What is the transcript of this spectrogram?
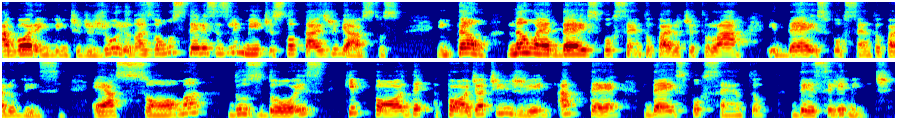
Agora, em 20 de julho, nós vamos ter esses limites totais de gastos. Então, não é 10% para o titular e 10% para o vice. É a soma dos dois que pode, pode atingir até 10% desse limite.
